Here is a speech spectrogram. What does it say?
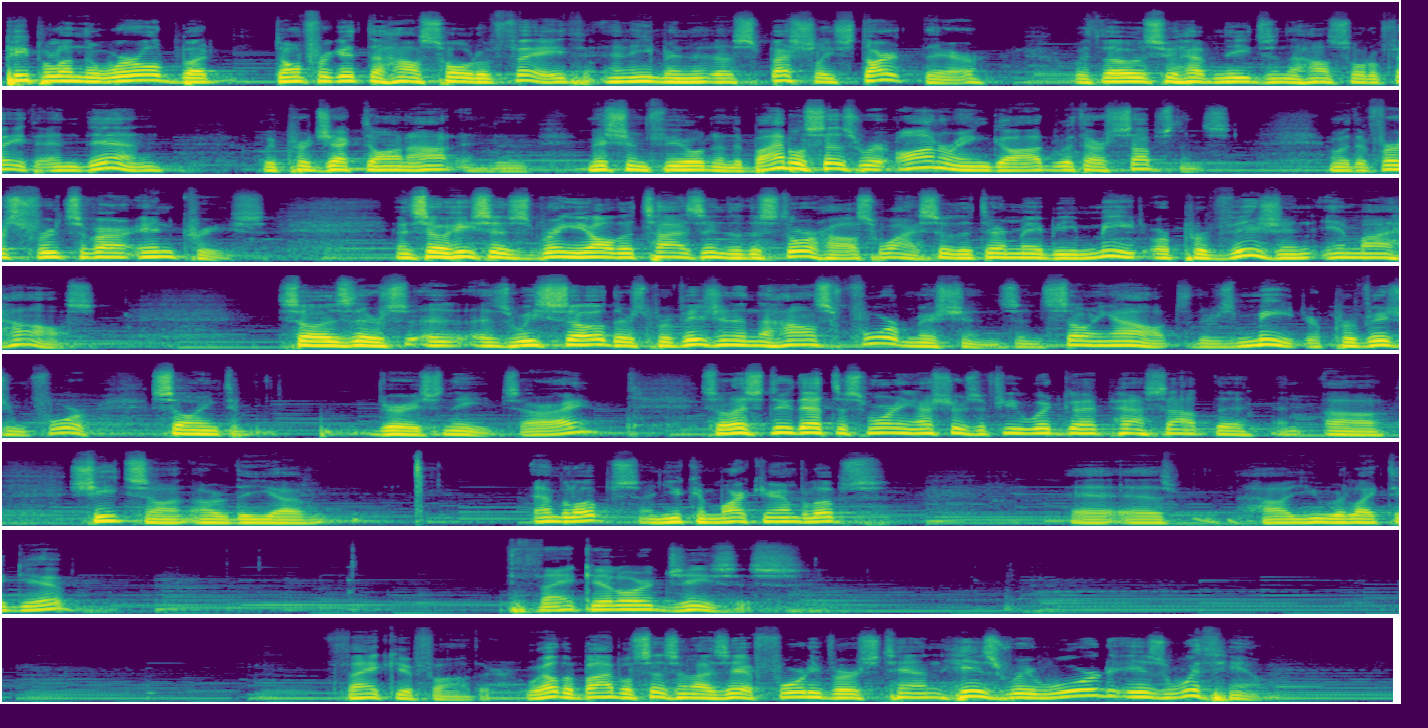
people in the world, but don't forget the household of faith, and even especially start there with those who have needs in the household of faith. And then we project on out in the mission field, and the Bible says we're honoring God with our substance and with the first fruits of our increase. And so he says, Bring ye all the tithes into the storehouse. Why? So that there may be meat or provision in my house. So as there's as we sow, there's provision in the house for missions and sowing out. There's meat or provision for sowing to various needs. All right. So let's do that this morning, ushers. If you would go ahead, pass out the uh, sheets on or the uh, envelopes, and you can mark your envelopes as how you would like to give. Thank you, Lord Jesus. Thank you, Father. Well, the Bible says in Isaiah 40, verse 10, His reward is with him.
